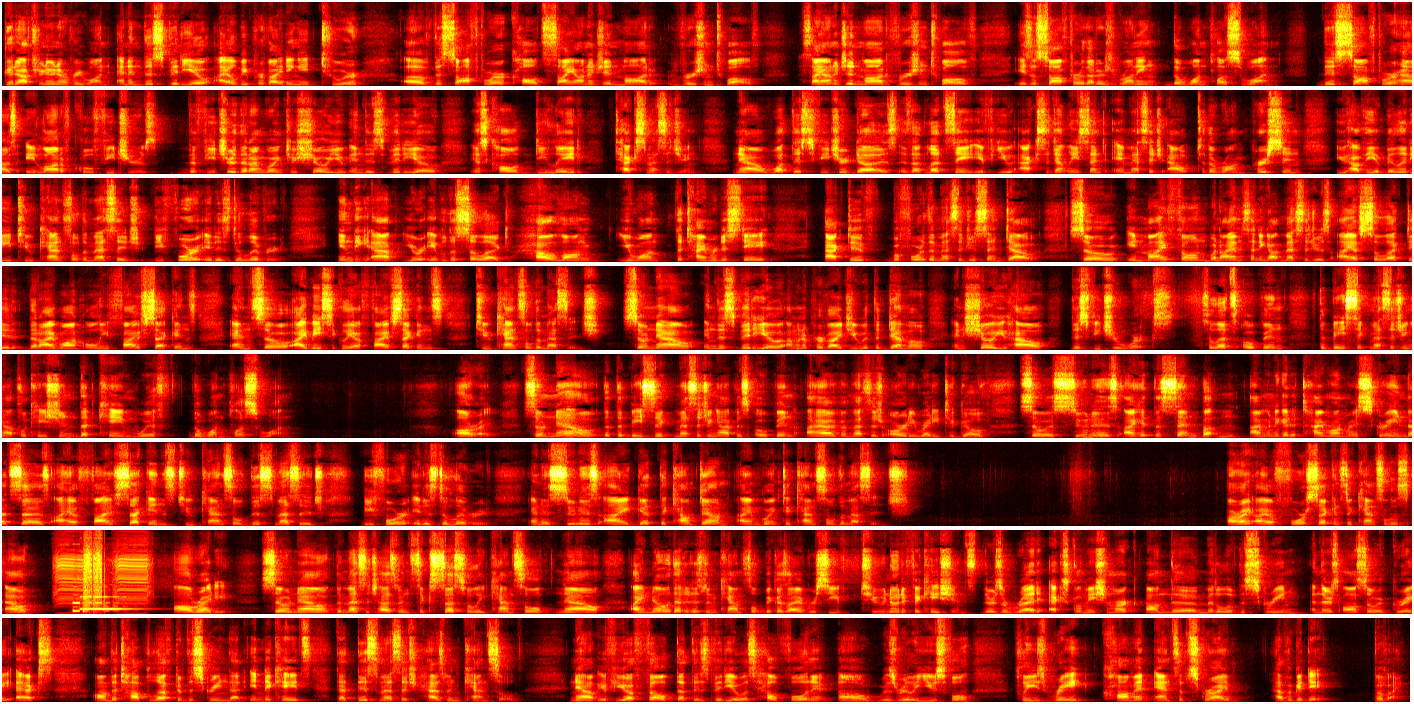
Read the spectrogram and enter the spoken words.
Good afternoon, everyone, and in this video, I'll be providing a tour of the software called CyanogenMod version 12. CyanogenMod version 12 is a software that is running the OnePlus One. This software has a lot of cool features. The feature that I'm going to show you in this video is called delayed text messaging. Now, what this feature does is that let's say if you accidentally sent a message out to the wrong person, you have the ability to cancel the message before it is delivered. In the app, you are able to select how long you want the timer to stay active before the message is sent out. So in my phone, when I am sending out messages, I have selected that I want only five seconds, and so I basically have five seconds to cancel the message. So now, in this video, I'm going to provide you with the demo and show you how this feature works. So let's open the basic messaging application that came with the OnePlus One. Alright, so now that the basic messaging app is open, I have a message already ready to go. So as soon as I hit the send button, I'm going to get a timer on my screen that says I have 5 seconds to cancel this message before it is delivered and as soon as I get the countdown, I am going to cancel the message. Alright, I have 4 seconds to cancel this out. Alrighty, so now the message has been successfully cancelled. Now, I know that it has been cancelled because I have received two notifications. There's a red exclamation mark on the middle of the screen, and there's also a gray X on the top left of the screen that indicates that this message has been cancelled. Now, if you have felt that this video was helpful and it uh, was really useful, please rate, comment, and subscribe. Have a good day. Bye bye.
